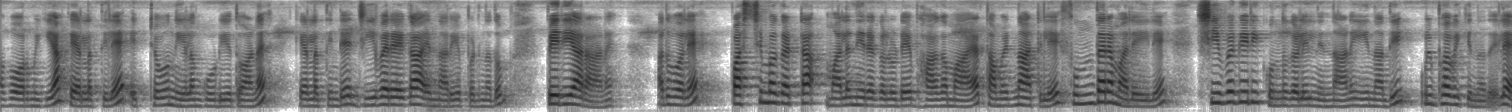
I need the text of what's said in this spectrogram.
അപ്പോൾ ഓർമ്മിക്കുക കേരളത്തിലെ ഏറ്റവും നീളം കൂടിയതുമാണ് കേരളത്തിന്റെ ജീവരേഖ എന്നറിയപ്പെടുന്നതും പെരിയാറാണ്. അതുപോലെ പശ്ചിമഘട്ട മലനിരകളുടെ ഭാഗമായ തമിഴ്നാട്ടിലെ സുന്ദരമലയിലെ ശിവഗിരി കുന്നുകളിൽ നിന്നാണ് ഈ നദി ഉത്ഭവിക്കുന്നത് അല്ലേ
